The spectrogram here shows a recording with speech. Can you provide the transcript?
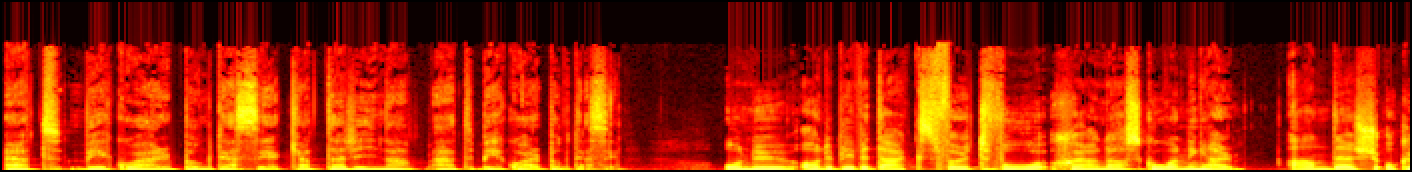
at bkr.se. Katarina at bkr.se. Och nu har det blivit dags för två sköna skåningar. Anders och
